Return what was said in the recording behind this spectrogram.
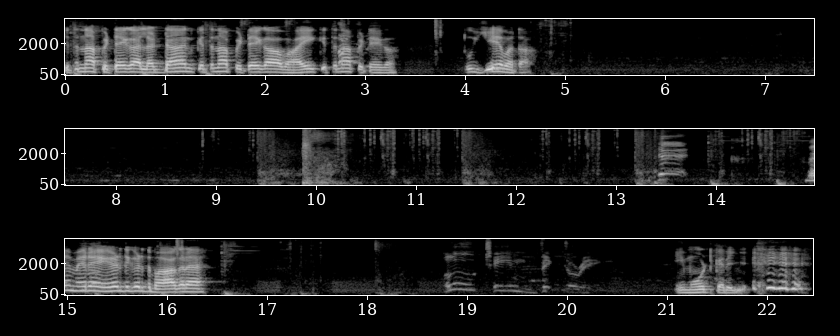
कितना पिटेगा लड्डन कितना पिटेगा भाई कितना पिटेगा। तू ये बता। भाई मेरे इर्द गिर्द भाग रहा है। इमोट करेंगे।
